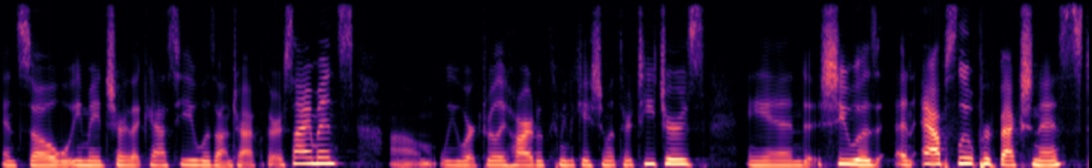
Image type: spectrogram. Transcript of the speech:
And so we made sure that Cassie was on track with her assignments. Um, we worked really hard with communication with her teachers, and she was an absolute perfectionist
